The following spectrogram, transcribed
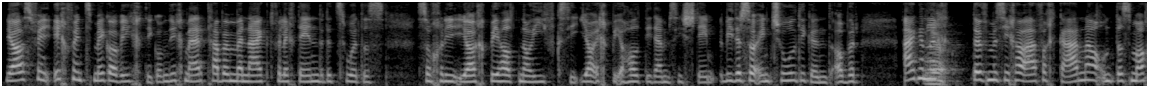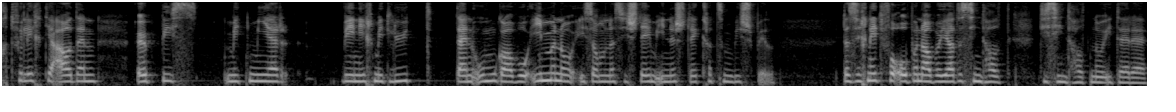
Ja, find, ich finde es mega wichtig und ich merke eben, man neigt vielleicht eher dazu, dass so ein bisschen, ja, ich bin halt naiv gewesen, ja, ich bin halt in diesem System, wieder so entschuldigend, aber eigentlich ja. darf man sich auch einfach gerne und das macht vielleicht ja auch dann etwas mit mir, wie ich mit Leuten dann umgehe, die immer noch in so einem System stecken zum Beispiel. Dass ich nicht von oben aber ja, das sind halt, die sind halt noch in dieser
